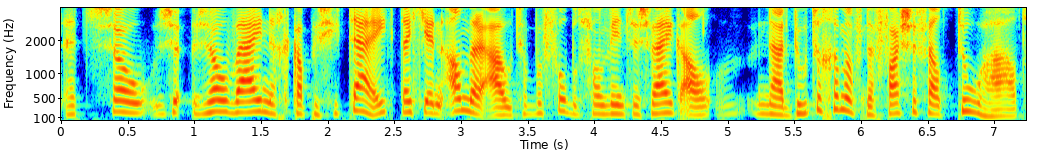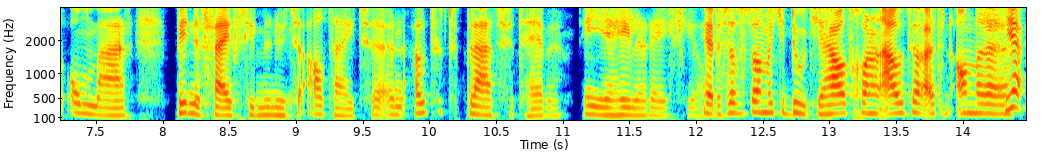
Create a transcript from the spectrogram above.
het zo, zo, zo weinig capaciteit dat je een andere auto, bijvoorbeeld van Winterswijk, al naar Doetinchem of naar Varsenveld toe haalt. Om maar binnen 15 minuten altijd eh, een auto te plaatsen te hebben in je hele regio. Ja, dus dat is dan wat je doet. Je haalt gewoon een auto uit een andere... Ja.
